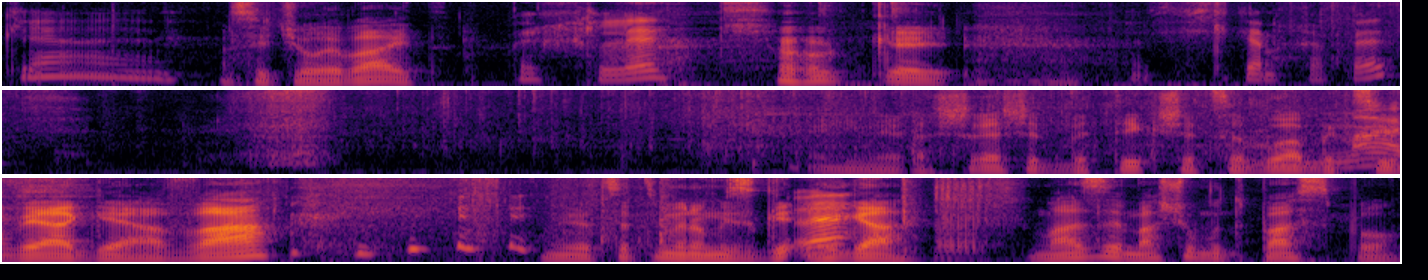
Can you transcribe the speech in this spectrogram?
כן. עשית שיעורי בית? בהחלט. אוקיי. אז יש לי כאן חפץ. אני מרשרשת בתיק שצבוע בצבעי הגאווה. אני יוצאת ממנו מסגרת... רגע, מה זה? משהו מודפס פה.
